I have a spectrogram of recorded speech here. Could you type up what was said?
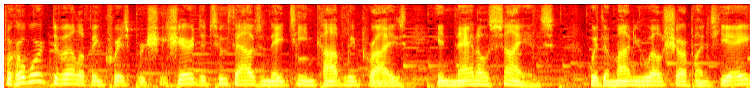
For her work developing CRISPR, she shared the 2018 Kavli Prize in Nanoscience with Emmanuelle Charpentier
